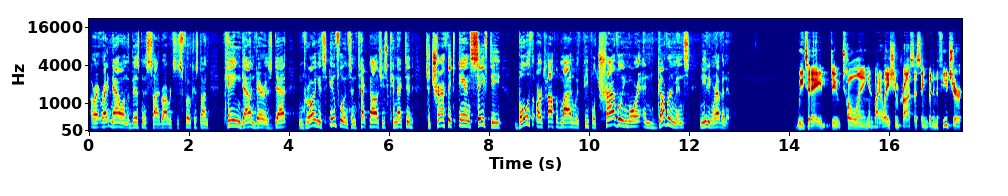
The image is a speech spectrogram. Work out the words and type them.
All right, right now on the business side, Roberts is focused on paying down Verra's debt and growing its influence in technologies connected to traffic and safety. Both are top of mind with people traveling more and governments needing revenue. We today do tolling and violation processing, but in the future,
